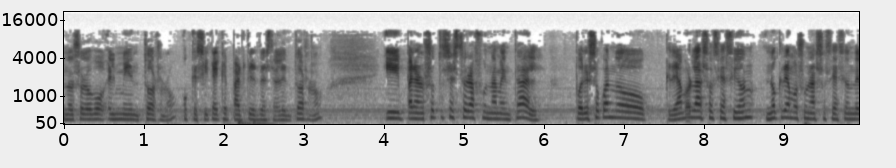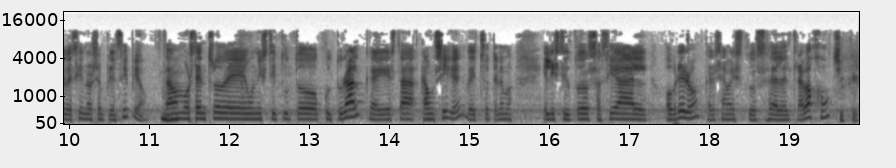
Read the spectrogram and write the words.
no solo en mi entorno, o que sí que hay que partir desde el entorno. Y para nosotros esto era fundamental. Por eso cuando creamos la asociación, no creamos una asociación de vecinos en principio. Estábamos dentro de un instituto cultural, que ahí está, que aún sigue. De hecho, tenemos el Instituto Social Obrero, que se llama Instituto Social del Trabajo. Sí, que,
